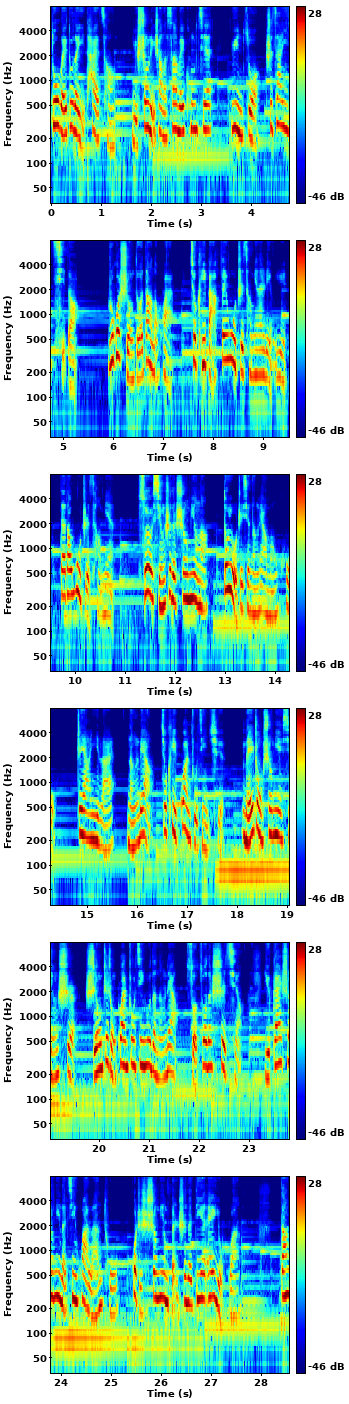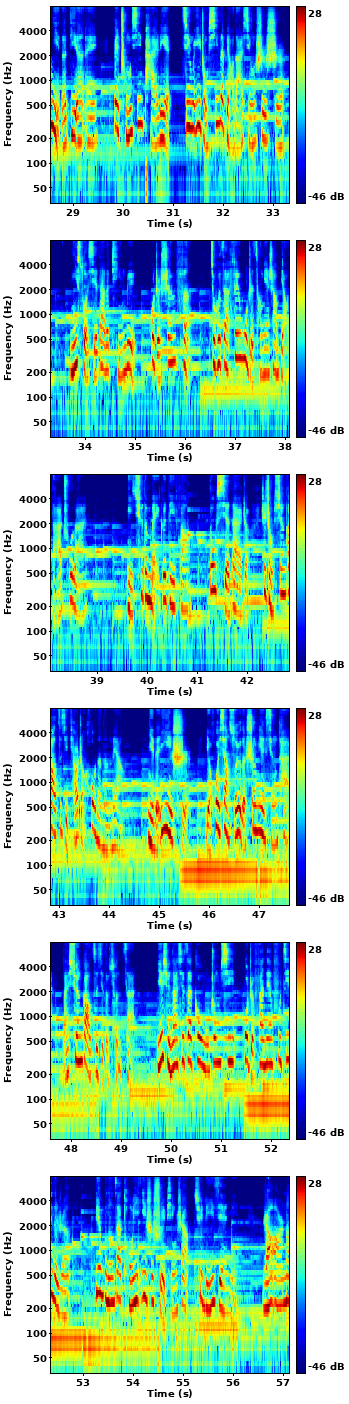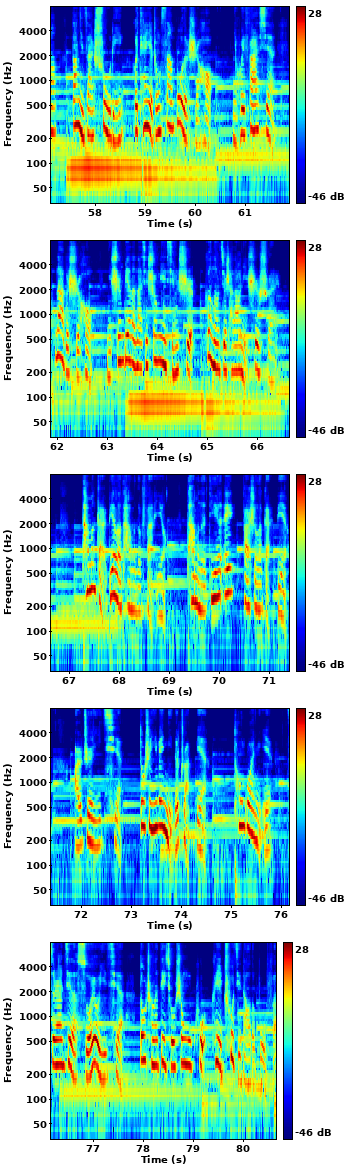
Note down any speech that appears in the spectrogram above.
多维度的以太层与生理上的三维空间运作是在一起的。如果使用得当的话，就可以把非物质层面的领域带到物质层面。所有形式的生命呢都有这些能量门户，这样一来，能量就可以灌注进去。每种生命形式使用这种灌注进入的能量所做的事情，与该生命的进化蓝图或者是生命本身的 DNA 有关。当你的 DNA 被重新排列进入一种新的表达形式时，你所携带的频率或者身份就会在非物质层面上表达出来。你去的每个地方都携带着这种宣告自己调整后的能量。你的意识。也会向所有的生命形态来宣告自己的存在。也许那些在购物中心或者饭店附近的人，并不能在同一意识水平上去理解你。然而呢，当你在树林和田野中散步的时候，你会发现，那个时候你身边的那些生命形式更能觉察到你是谁。他们改变了他们的反应，他们的 DNA 发生了改变，而这一切都是因为你的转变。通过你，自然界的所有一切都成了地球生物库可以触及到的部分。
